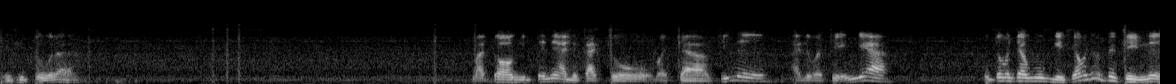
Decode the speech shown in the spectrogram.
Di situ lah. Sebab tu orang kita ni ada kacau macam Cina. Ada macam India. Itu macam Bugis kan macam macam Cina.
